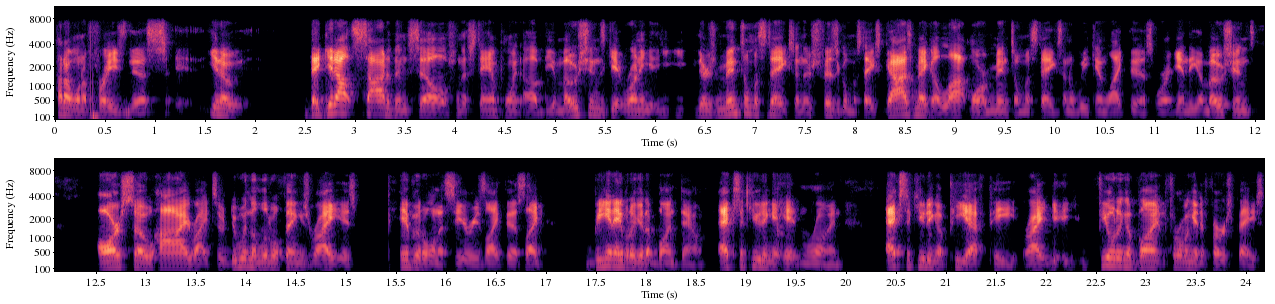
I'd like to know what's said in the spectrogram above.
how do I want to phrase this? You know, they get outside of themselves from the standpoint of the emotions get running. There's mental mistakes and there's physical mistakes. Guys make a lot more mental mistakes in a weekend like this, where again the emotions are so high, right? So doing the little things right is pivotal in a series like this, like being able to get a bunt down, executing a hit and run, executing a PFP, right? Y- y- Fielding a bunt, throwing it to first base,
